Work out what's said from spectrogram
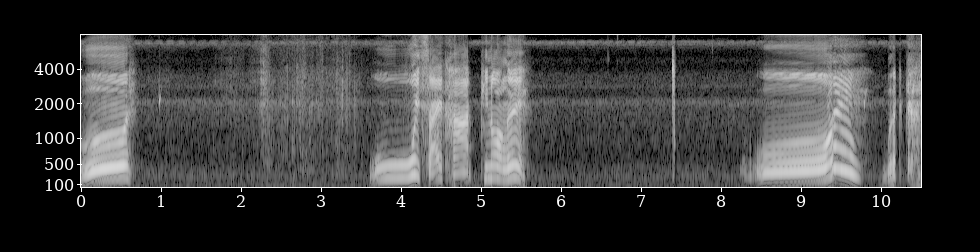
โอ้ยโอ้ยสายขาดพี่น้องเอ้ย โอ้ย เบิดกัน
